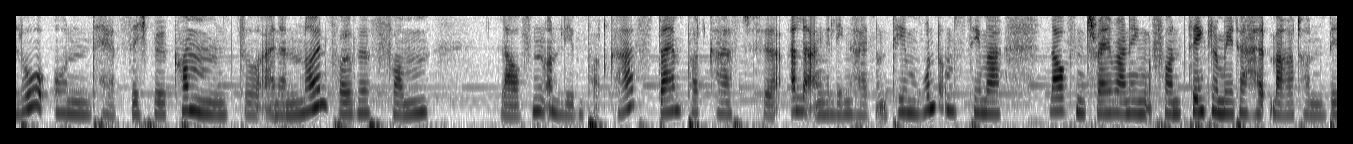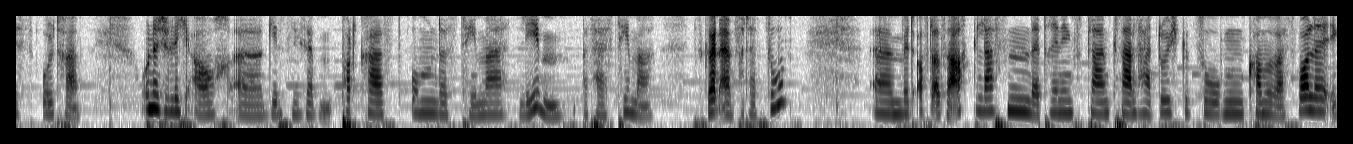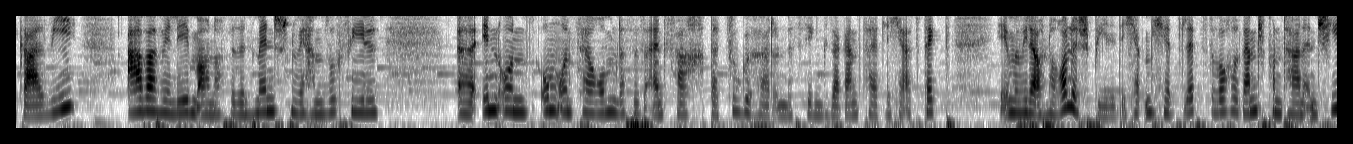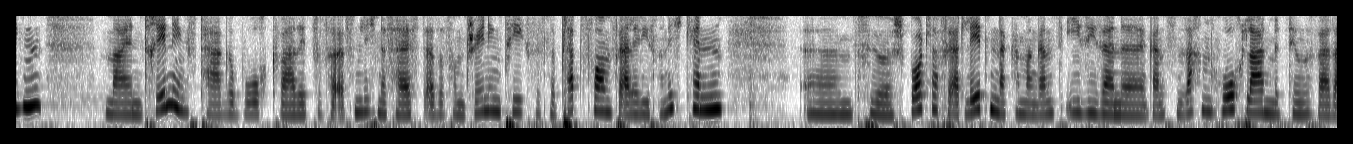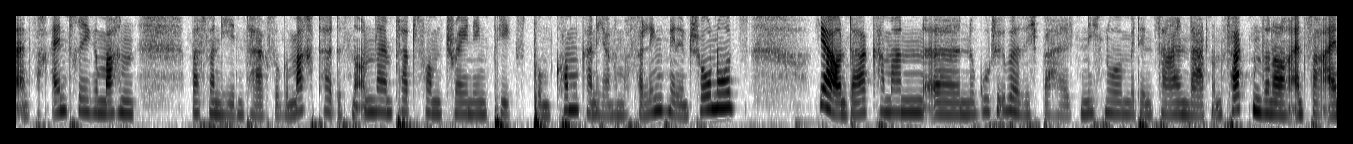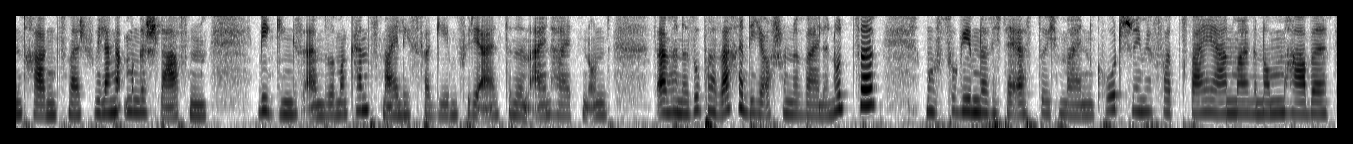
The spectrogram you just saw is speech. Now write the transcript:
Hallo und herzlich willkommen zu einer neuen Folge vom Laufen und Leben Podcast, dein Podcast für alle Angelegenheiten und Themen rund ums Thema Laufen, Trailrunning von 10 Kilometer, Halbmarathon bis Ultra. Und natürlich auch äh, geht es in diesem Podcast um das Thema Leben. Was heißt Thema? Es gehört einfach dazu. Ähm, wird oft außer Acht gelassen, der Trainingsplan knallhart durchgezogen, komme was wolle, egal wie. Aber wir leben auch noch, wir sind Menschen, wir haben so viel äh, in uns, um uns herum, dass es einfach dazugehört und deswegen dieser ganzheitliche Aspekt hier immer wieder auch eine Rolle spielt. Ich habe mich jetzt letzte Woche ganz spontan entschieden, mein Trainingstagebuch quasi zu veröffentlichen. Das heißt also vom Training Peaks ist eine Plattform für alle, die es noch nicht kennen, ähm, für Sportler, für Athleten. Da kann man ganz easy seine ganzen Sachen hochladen beziehungsweise einfach Einträge machen, was man jeden Tag so gemacht hat. Das ist eine Online-Plattform, trainingpeaks.com, kann ich auch nochmal verlinken in den Show Notes. Ja, und da kann man äh, eine gute Übersicht behalten. Nicht nur mit den Zahlen, Daten und Fakten, sondern auch einfach eintragen, zum Beispiel, wie lange hat man geschlafen, wie ging es einem so. Man kann Smileys vergeben für die einzelnen Einheiten und es ist einfach eine super Sache, die ich auch schon eine Weile nutze. Muss zugeben, dass ich da erst durch meinen Coach, den ich mir vor zwei Jahren mal genommen habe,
